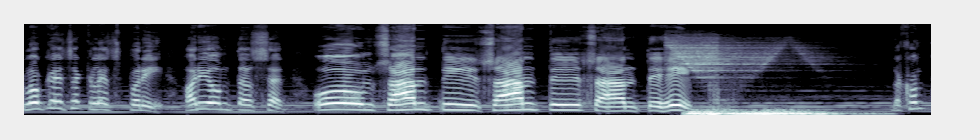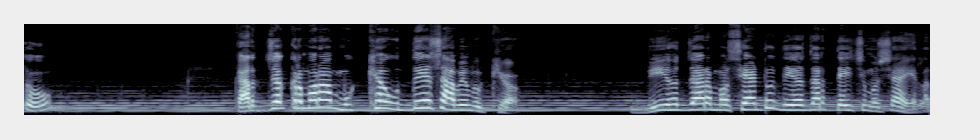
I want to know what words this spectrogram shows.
ଲୋକେଶ କ୍ଲେଶ ପରି ହରି ଓಂ ତତ୍ସତ୍ ଓಂ ଶାନ୍ତି ଶାନ୍ତି ଶାନ୍ତି ଦେଖନ୍ତୁ କାର୍ଯ୍ୟକ୍ରମର ମୁଖ୍ୟ ଉଦ୍ଦେଶ୍ୟ ଆଭିମୁଖ୍ୟ। ଦୁଇ ହଜାର ମସିହାଠୁ ଦୁଇ ହଜାର ତେଇଶ ମସିହା ହେଇଗଲା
